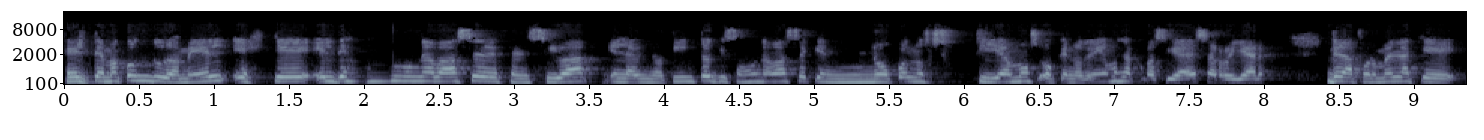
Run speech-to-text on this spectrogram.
El tema con Dudamel es que él dejó una base defensiva en la Vinotinto, quizás una base que no conocíamos o que no teníamos la capacidad de desarrollar de la forma en la que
